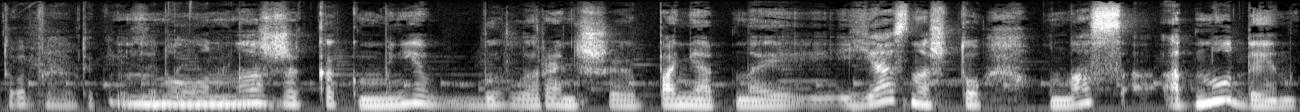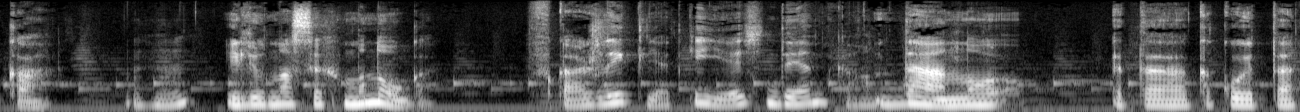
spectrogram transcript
трудные такие Но заболевания. у нас же, как мне было раньше понятно и ясно, что у нас одно ДНК, Мгм. или у нас их много. В каждой клетке есть ДНК. Да, но это какое-то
